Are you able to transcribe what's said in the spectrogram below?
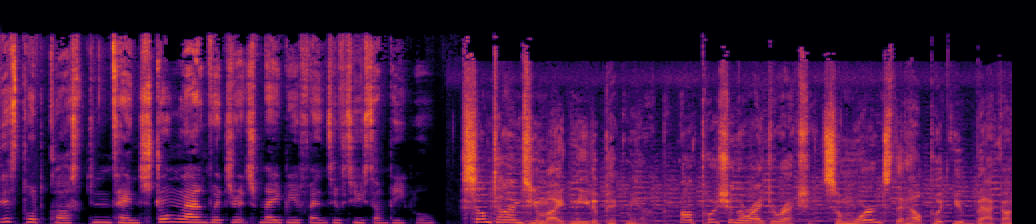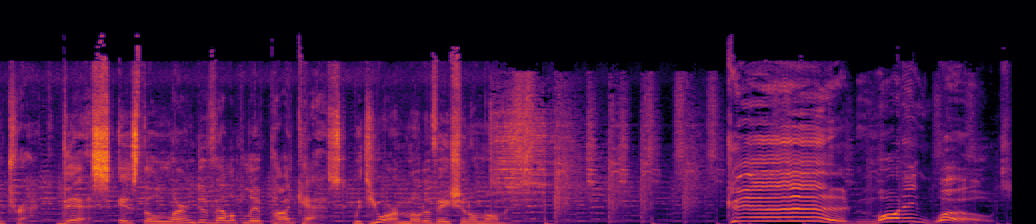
This podcast contains strong language which may be offensive to some people. Sometimes you might need a pick me up, a push in the right direction, some words that help put you back on track. This is the Learn, Develop, Live podcast with your motivational moment. Good morning, world.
